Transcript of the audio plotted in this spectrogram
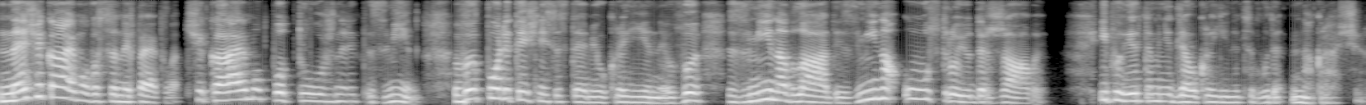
Не чекаємо восени пекла, чекаємо потужних змін в політичній системі України, в зміна влади, зміна устрою держави. І повірте мені, для України це буде на краще.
